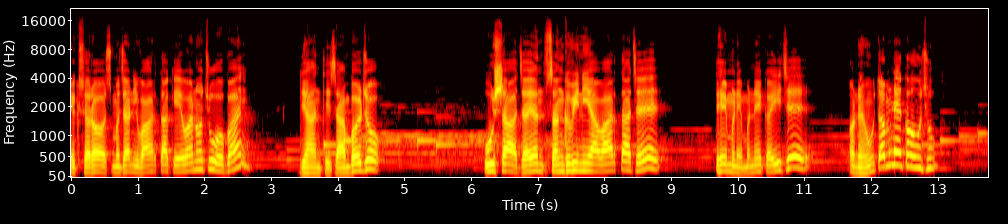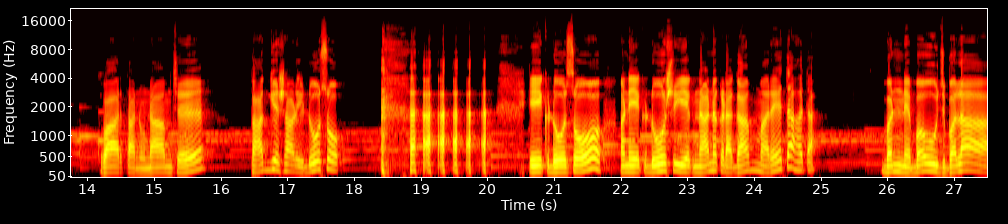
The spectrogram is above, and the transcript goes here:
એક સરસ મજાની વાર્તા કહેવાનો છું હો ભાઈ. ધ્યાનથી સાંભળજો. ઉષા જયંત સંઘવીની આ વાર્તા છે, તેમણે મને કહી છે અને હું તમને કહું છું. વાર્તાનું નામ છે, ભાગ્યશાળી ડોસો. એક ડોસો અને એક ડોશી એક નાનકડા ગામમાં રહેતા હતા. બંને બહુ જ ભલા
